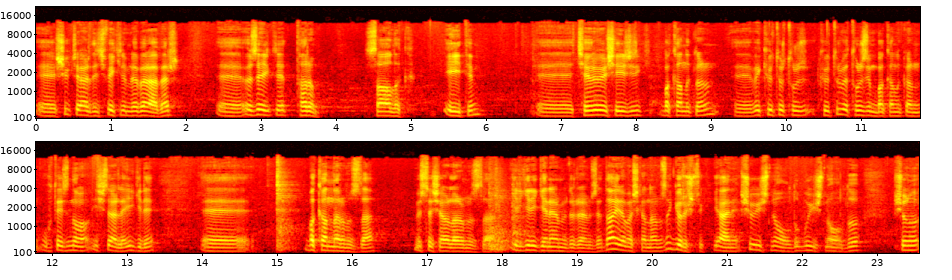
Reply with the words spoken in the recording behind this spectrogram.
e, Şükrü Erdinç vekilimle beraber e, özellikle tarım, sağlık, eğitim, e, Çevre ve Şehircilik Bakanlıklarının e, ve Kültür, Tur- Kültür ve Turizm Bakanlıklarının muhtezinde olan işlerle ilgili e, bakanlarımızla, müsteşarlarımızla, ilgili genel müdürlerimizle, daire başkanlarımızla görüştük. Yani şu iş ne oldu, bu iş ne oldu, şunu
